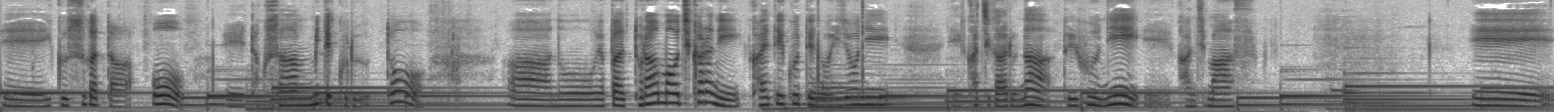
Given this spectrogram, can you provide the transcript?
い、えー、く姿を、えたくさん見てくるとあのやっぱりトラウマを力に変えていくっていうのは非常に、価値があるなというふうに、感じます。え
